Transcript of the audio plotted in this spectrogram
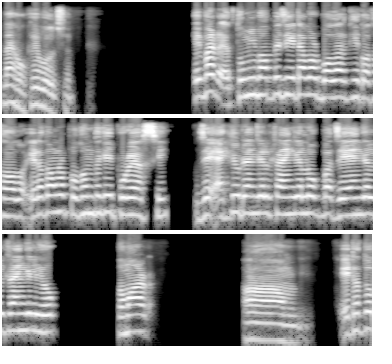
দেখো কি বলছে এবার তুমি ভাববে যে এটা আবার বলার কি কথা হলো? এটা তো আমরা প্রথম থেকেই পড়ে আসছি যে অ্যাকিউট অ্যাঙ্গেল ট্রায়াঙ্গেল হোক বা যে অ্যাঙ্গেল ট্রায়াঙ্গেলই হোক, তোমার এটা তো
